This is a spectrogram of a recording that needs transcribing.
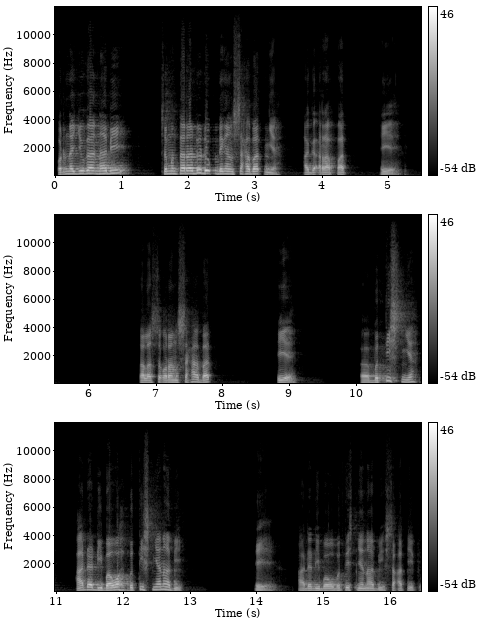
Pernah juga Nabi sementara duduk dengan sahabatnya agak rapat. Iya. Salah seorang sahabat, iya, eh, betisnya ada di bawah betisnya Nabi. Iya, ada di bawah betisnya Nabi saat itu.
